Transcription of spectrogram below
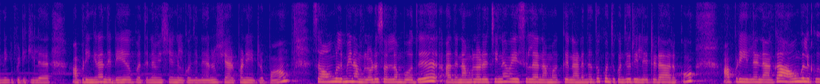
இன்றைக்கி பிடிக்கல அப்படிங்கிற அந்த டேவை பற்றின விஷயங்கள் கொஞ்சம் நேரம் ஷேர் பண்ணிகிட்டு இருப்பான். ஸோ அவங்களுமே நம்மளோட சொல்லும்போது அது நம்மளோட சின்ன வயசில் நமக்கு நடந்ததும் கொஞ்சம் கொஞ்சம் ரிலேட்டடாக இருக்கும். அப்படி இல்லைனாக்கா அவங்களுக்கு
